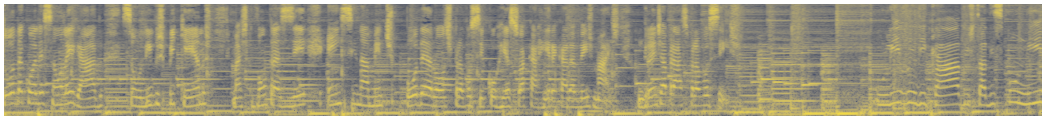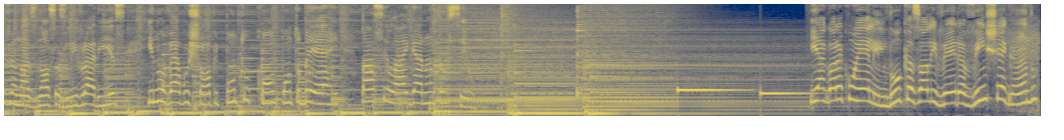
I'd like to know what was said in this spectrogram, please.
toda a coleção Legado. São livros pequenos, mas que vão trazer ensinamentos poderosos para você correr a sua carreira cada vez mais. Um grande abraço para vocês. O livro indicado está disponível nas nossas livrarias e no verboshop.com.br. Passe lá e garanta o seu. E agora com ele, Lucas Oliveira vem chegando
